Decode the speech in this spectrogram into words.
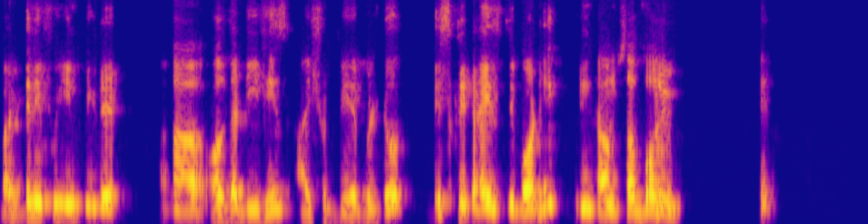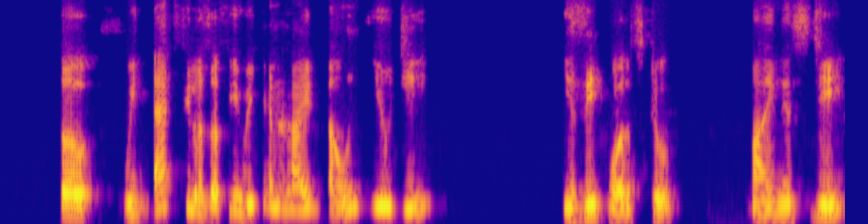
but then if we integrate uh, all the dv's i should be able to discretize the body in terms of volume. Okay? So with that philosophy we can write down ug is equals to minus g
